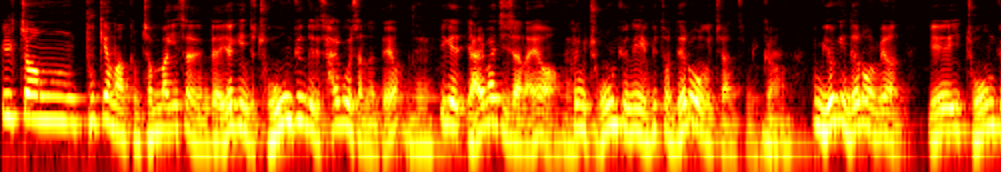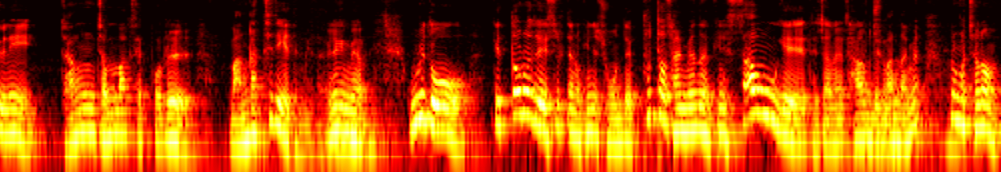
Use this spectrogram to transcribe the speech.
일정 두께만큼 점막이 있어야 되는데 여기 이제 좋은 균들이 살고 있었는데요. 네. 이게 얇아지잖아요. 네. 그러면 좋은 균이 밑으로 내려오지 않습니까? 음. 그럼 여기 내려오면 얘이 좋은 균이 장 점막 세포를 망가뜨리게 됩니다. 왜냐면 음. 우리도 이게 떨어져 있을 때는 굉장히 좋은데 붙어 살면은 굉장히 싸우게 되잖아요. 사람들 그쵸. 만나면 그런 것처럼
